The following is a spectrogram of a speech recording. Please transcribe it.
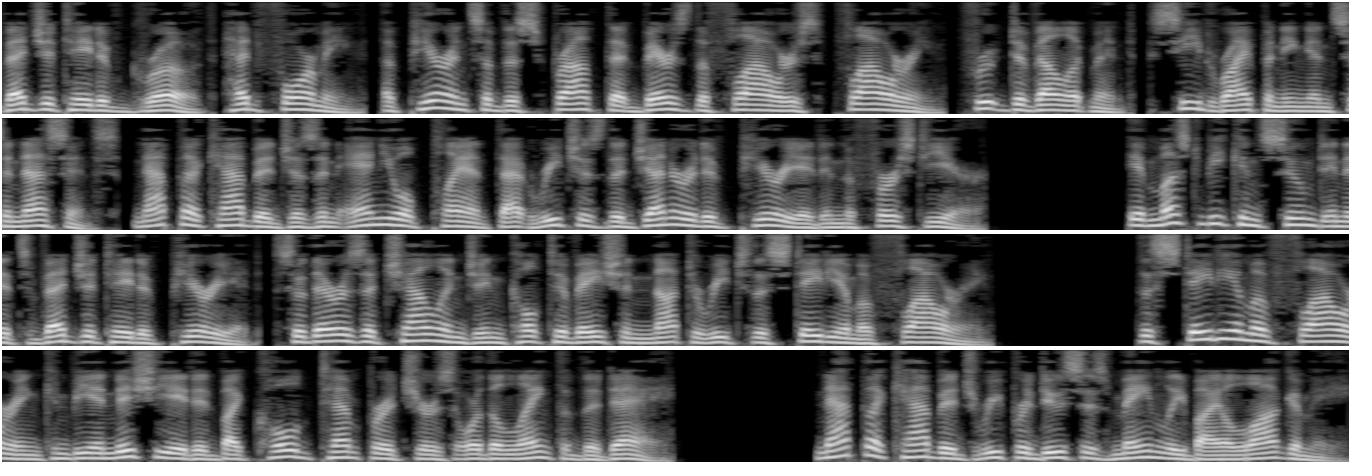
vegetative growth head forming, appearance of the sprout that bears the flowers, flowering, fruit development, seed ripening and senescence. Napa cabbage is an annual plant that reaches the generative period in the first year. It must be consumed in its vegetative period, so there is a challenge in cultivation not to reach the stadium of flowering. The stadium of flowering can be initiated by cold temperatures or the length of the day. Napa cabbage reproduces mainly by allogamy.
